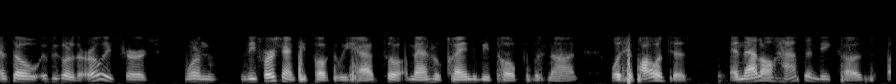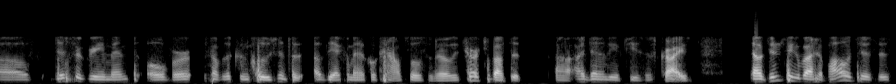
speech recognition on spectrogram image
And so, if we go to the early church, one of the first anti-pope that we had, so a man who claimed to be pope but was not, was Hippolytus. And that all happened because of disagreements over some of the conclusions of, of the ecumenical councils in the early church about the uh, identity of Jesus Christ. Now, what's interesting about Hippolytus is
